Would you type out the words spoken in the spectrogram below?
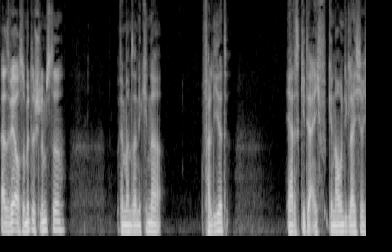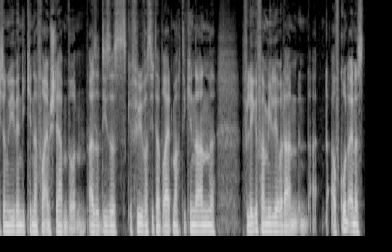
Also wäre auch so mit das Schlimmste, wenn man seine Kinder verliert. Ja, das geht ja eigentlich genau in die gleiche Richtung, wie wenn die Kinder vor einem sterben würden. Also dieses Gefühl, was sich da breit macht, die Kinder an eine Pflegefamilie oder an, aufgrund eines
